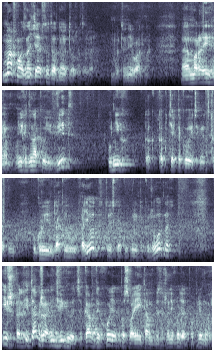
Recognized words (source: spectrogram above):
Мафма означает, что это одно и то же тоже. Это не важно. Э, Мараигам, у них одинаковый вид, у них, как, как у тех такой этих, как у, у Крувим, так и у Хайот, то есть как у Крувим, так и у животных. И, и также они двигаются, каждый ходит по своей там бизнес, они ходят по прямой.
